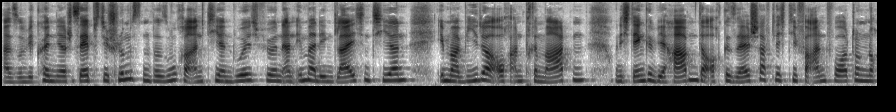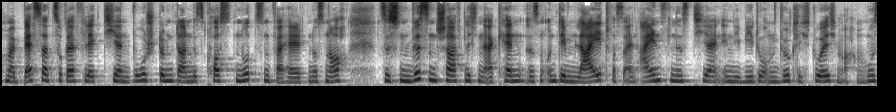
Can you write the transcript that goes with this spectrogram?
Also wir können ja selbst die schlimmsten Versuche an Tieren durchführen, an immer den gleichen Tieren, immer wieder, auch an Primaten. Und ich denke, wir haben da auch gesellschaftlich die Verantwortung, nochmal besser zu reflektieren, wo stimmt dann das Kosten-Nutzen-Verhältnis noch zwischen wissenschaftlichen Erkenntnissen und dem Leid, was ein einzelnes Tier, ein Individuum wirklich durchmachen muss.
